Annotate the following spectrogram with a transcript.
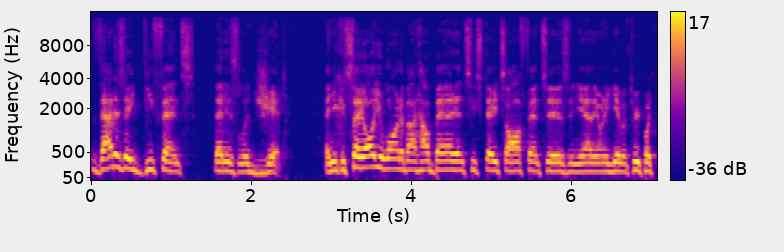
that is a defense that is legit. And you can say all you want about how bad NC State's offense is, and yeah, they only gave up three points.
